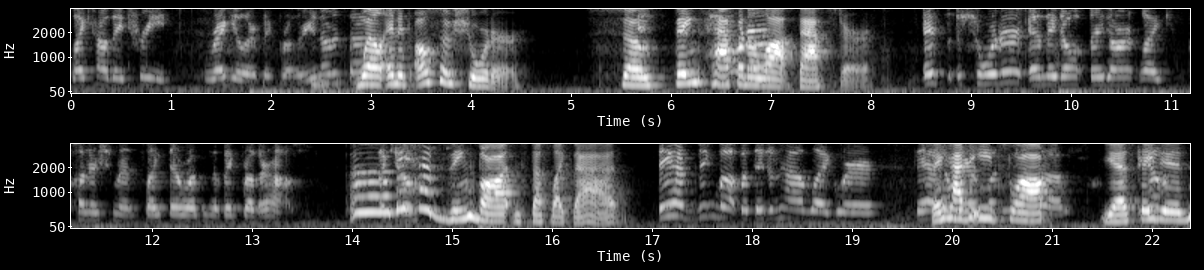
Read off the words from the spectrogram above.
like how they treat regular Big Brother. You notice that? Well, and it's also shorter, so It's- things it's happen a lot faster. it's shorter, and they don't. They aren't like punishments like there was in the Big Brother house. Uh, Like, they you know- had Zingbot and stuff like that. They had Zingbot, but they didn't have like where they had, They to had to eat slop. stuff. Yes, they did.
